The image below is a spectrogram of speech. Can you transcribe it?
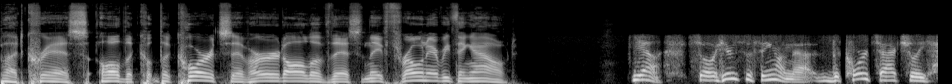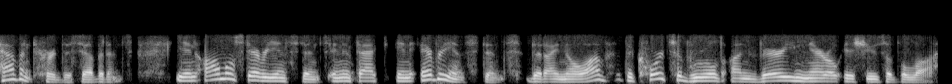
But Chris, all the the courts have heard all of this and they've thrown everything out. Yeah. So here's the thing on that. The courts actually haven't heard this evidence. In almost every instance, and in fact, in every instance that I know of, the courts have ruled on very narrow issues of the law.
